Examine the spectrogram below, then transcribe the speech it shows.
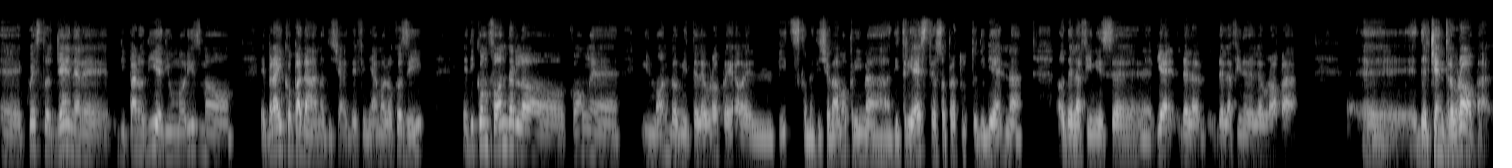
eh, questo genere di parodie di umorismo ebraico padano, diciamo, definiamolo così, e di confonderlo con eh, il mondo mitteleuropeo e il Piz, come dicevamo prima, di Trieste o soprattutto di Vienna o della, finis, eh, della, della fine dell'Europa, eh, del centro Europa.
